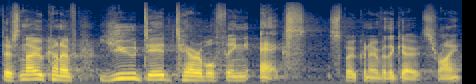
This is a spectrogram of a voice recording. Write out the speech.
There's no kind of, you did terrible thing X spoken over the goats, right?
